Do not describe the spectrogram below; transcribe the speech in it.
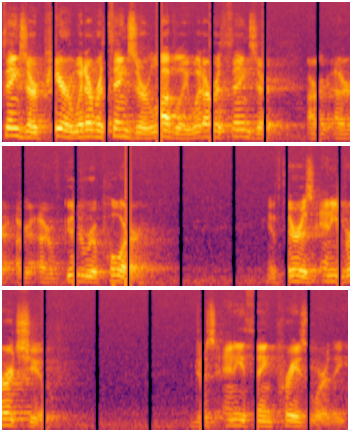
things are pure, whatever things are lovely, whatever things are, are, are, are, of good rapport, if there is any virtue, if there's anything praiseworthy,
